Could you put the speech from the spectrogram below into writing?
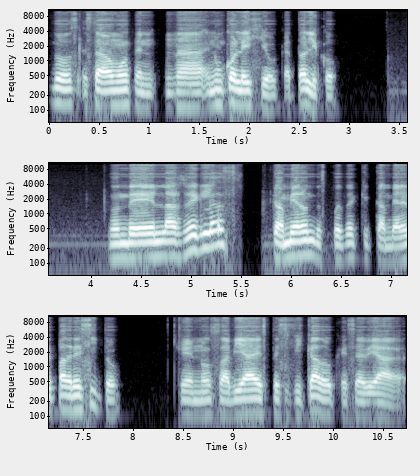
dos estábamos en, una, en un colegio católico, donde las reglas cambiaron después de que cambiara el padrecito, que nos había especificado que se había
